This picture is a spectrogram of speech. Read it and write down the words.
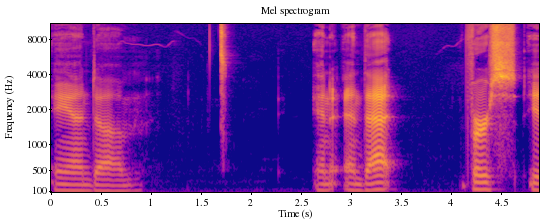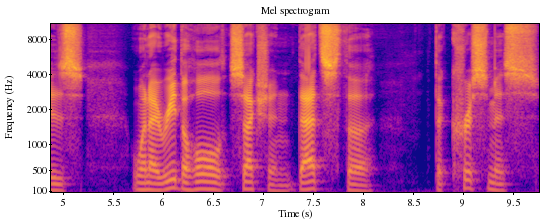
And, um, and, and that verse is, when I read the whole section, that's the, the Christmas,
